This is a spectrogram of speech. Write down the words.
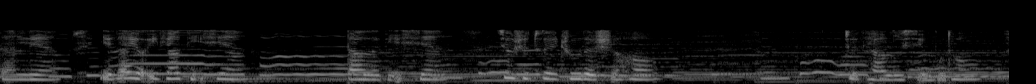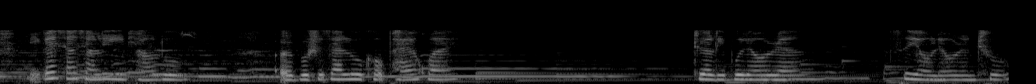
单恋也该有一条底线。到了底线，就是退出的时候。这条路行不通，你该想想另一条路，而不是在路口徘徊。这里不留人，自有留人处。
